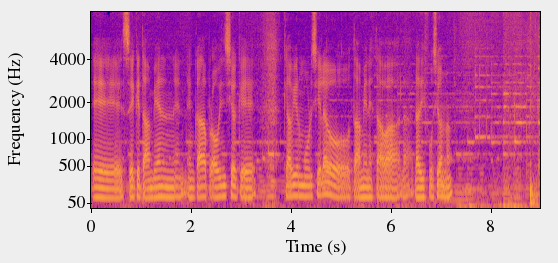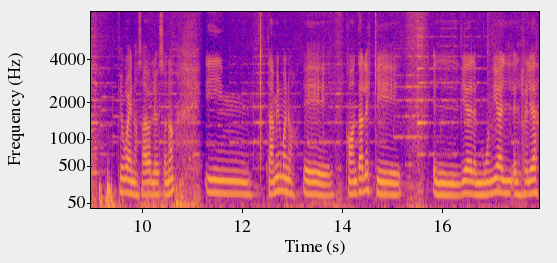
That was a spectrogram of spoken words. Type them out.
eh, sé que también en, cada provincia que, había un murciélago también estaba la, la difusión, ¿no? Qué bueno saberlo eso, ¿no? Y mm, también, bueno, eh, contarles que el día del Mundial, en realidad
